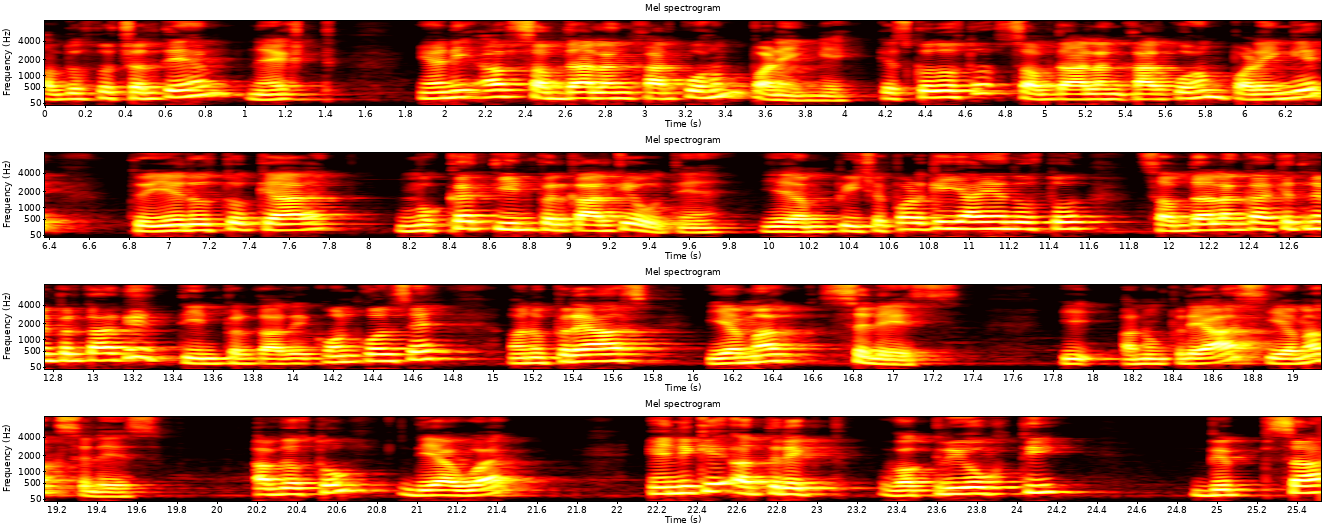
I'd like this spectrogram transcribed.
अब दोस्तों चलते हैं हम नेक्स्ट यानी अब शब्द अलंकार को हम पढ़ेंगे। किसको दोस्तों? शब्द अलंकार को हम पढ़ेंगे। तो ये दोस्तों क्या है? मुख्य तीन प्रकार के होते हैं। ये हम पीछे पढ़ के ही आए हैं दोस्तों। शब्द अलंकार कितने प्रकार के? तीन प्रकार के। कौन कौन से? अनुप्रयास, यमक श्लेष अनुप्रयास, यमक श्लेष अब दोस्तों, दिया हुआ है। इनके अतिरिक्त वक्रियोक्ति, विप्सा,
